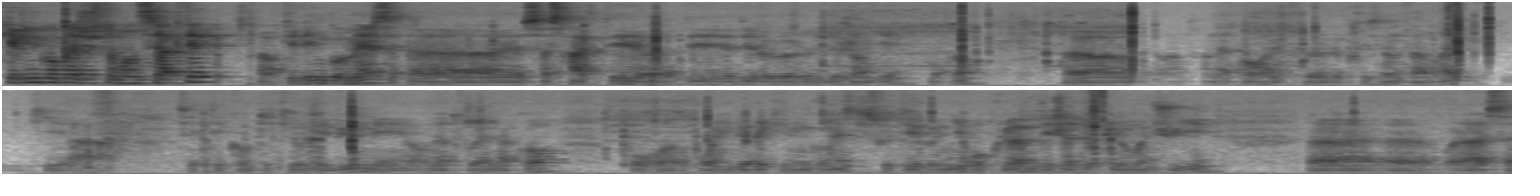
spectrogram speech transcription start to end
Kevin Gomez, justement, c'est acté? Alors, Kevin Gomez, euh, ça sera acté euh, dès, le, 2 janvier. D'accord? On est en accord avec le, président de Fabreg, qui, a. C'était compliqué au début, mais on a trouvé un accord pour, pour libérer Kevin Gomez qui souhaitait venir au club déjà depuis le mois de juillet. Euh, voilà, ça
